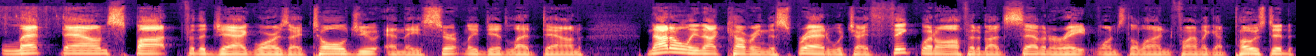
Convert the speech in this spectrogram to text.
letdown spot for the Jaguars. I told you, and they certainly did let down not only not covering the spread, which I think went off at about seven or eight once the line finally got posted,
